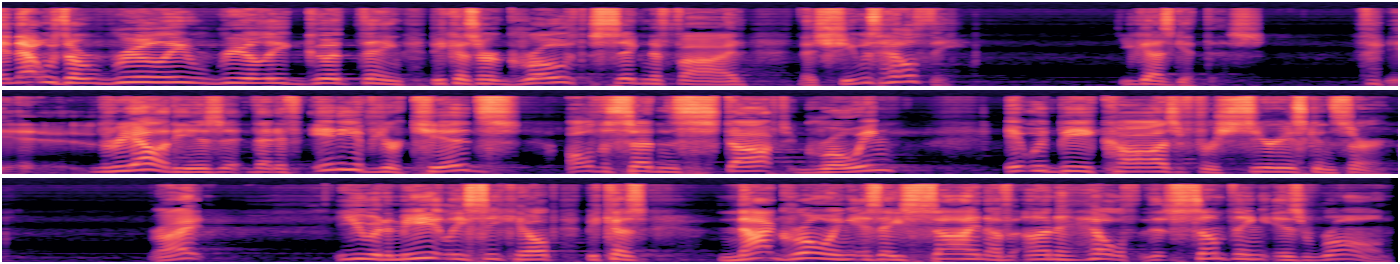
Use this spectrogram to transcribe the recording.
And that was a really, really good thing because her growth signified that she was healthy. You guys get this the reality is that if any of your kids all of a sudden stopped growing, it would be cause for serious concern, right? You would immediately seek help because not growing is a sign of unhealth, that something is wrong.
